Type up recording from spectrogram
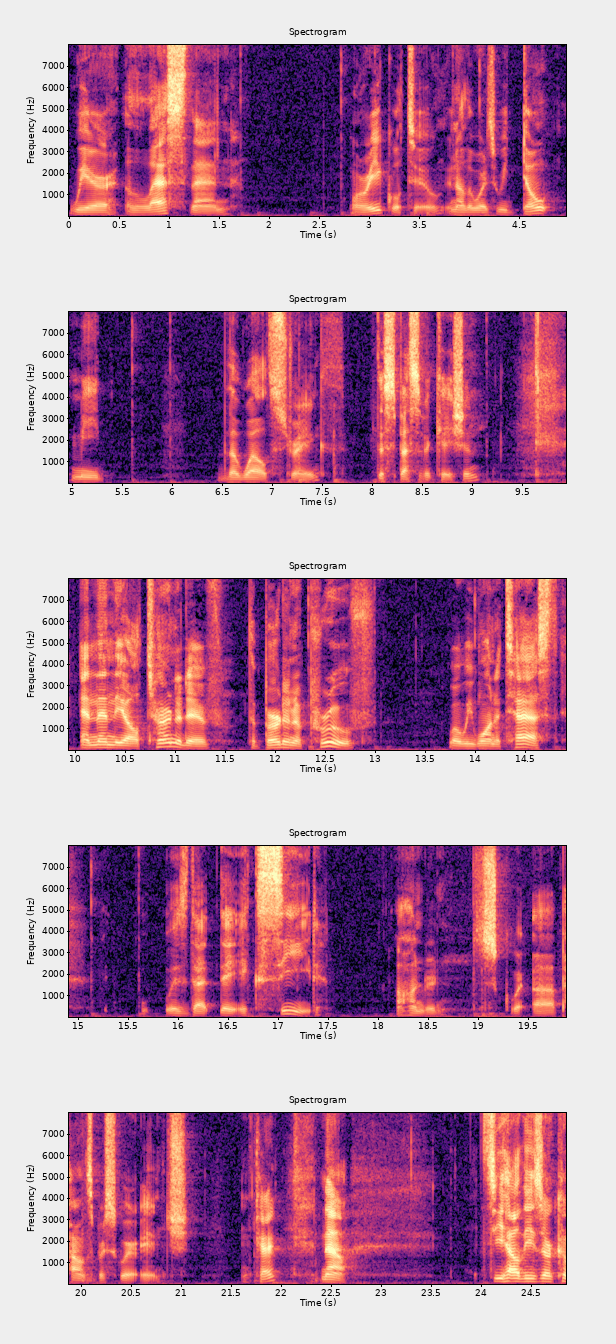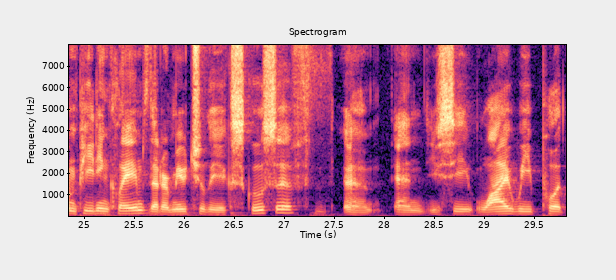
we're less than or equal to. In other words, we don't meet the weld strength, the specification. And then the alternative, the burden of proof, what we want to test is that they exceed 100 square, uh, pounds per square inch. Okay? Now, see how these are competing claims that are mutually exclusive? Um, and you see why we put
